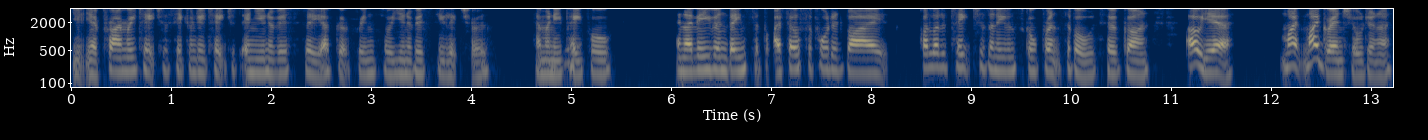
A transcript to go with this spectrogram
You know primary teachers secondary teachers and university. I've got friends who are university lecturers how many mm-hmm. people and I've even been I feel supported by quite a lot of teachers and even school principals who have gone, oh yeah, my, my grandchildren are,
